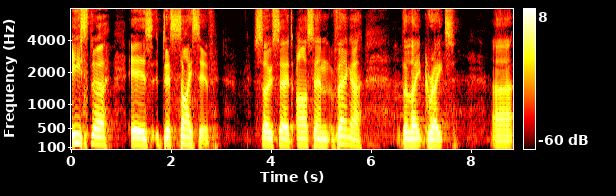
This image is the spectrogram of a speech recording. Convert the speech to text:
Easter is decisive. So said Arsene Wenger, the late great uh,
